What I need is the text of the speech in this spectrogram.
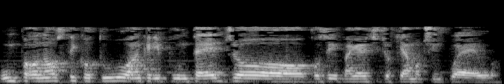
un pronostico tuo anche di punteggio, così magari ci giochiamo 5 euro.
